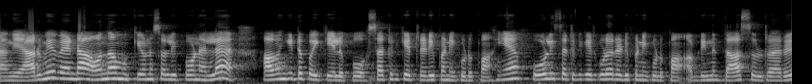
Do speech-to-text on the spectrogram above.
நாங்கள் யாருமே வேண்டாம். அவன் தான் முக்கியம்னு சொல்லி போனேன்ல. அவங்ககிட்ட போய் கேளுப்போ சர்டிஃபிகேட் ரெடி பண்ணி கொடுப்பான். ஏன்? போலீஸ் சர்டிஃபிகேட் கூட ரெடி பண்ணி கொடுப்பான் அப்படின்னு தாஸ் சொல்கிறாரு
